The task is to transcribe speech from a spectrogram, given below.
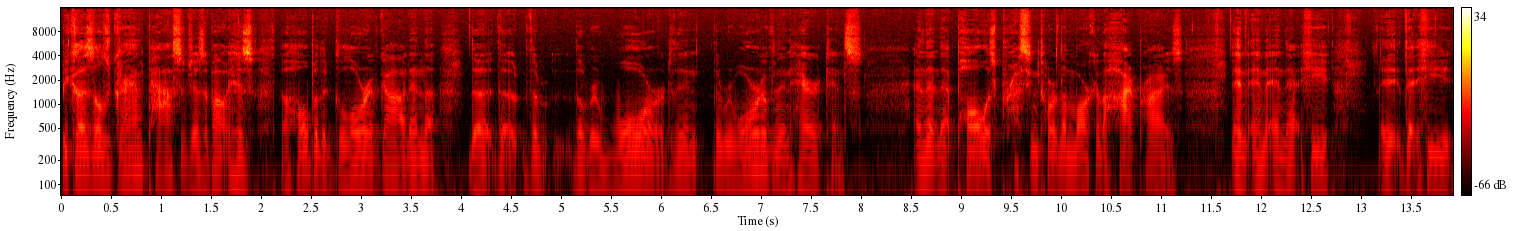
Because those grand passages about his the hope of the glory of God and the the the the, the reward the, the reward of the inheritance and that, that Paul was pressing toward the mark of the high prize, and, and, and that he eh, that he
